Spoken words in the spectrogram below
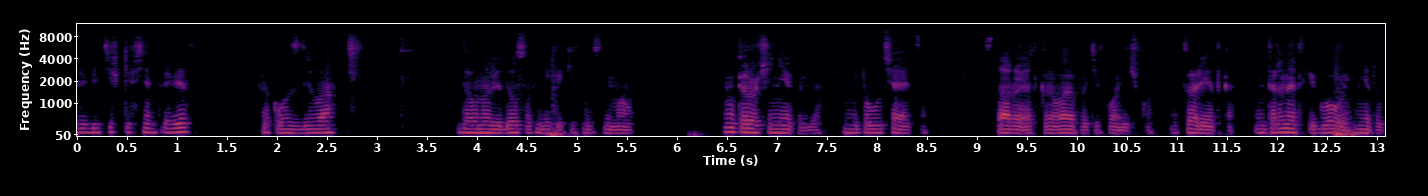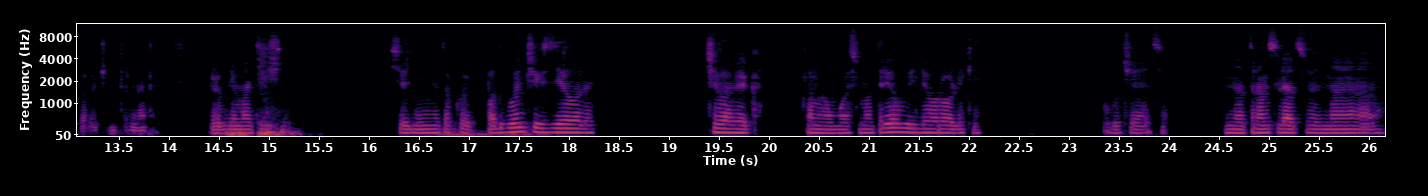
Ребятишки, всем привет. Как у вас дела? Давно видосов никаких не снимал. Ну, короче, некогда. Не получается. Старые открываю потихонечку. Это редко. Интернет фиговый. Нету, короче, интернета. Проблематично. Сегодня мне такой подгончик сделали. Человек канал мой смотрел видеоролики. Получается. На трансляцию на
